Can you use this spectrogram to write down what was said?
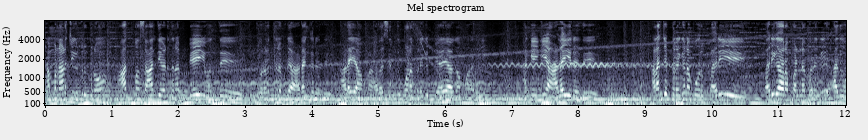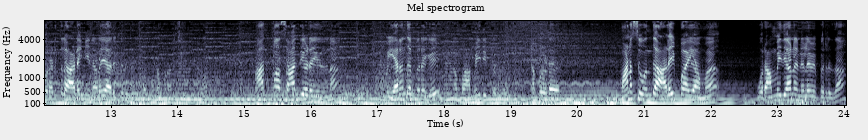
நம்ம நினச்சிக்கிட்டு இருக்கிறோம் ஆத்மா சாந்தி அடைதுனா பேய் வந்து ஒரு இடத்துல அப்படியே அடங்குறது அலையாமல் அதை செத்து போன பிறகு பேயாக மாறி அங்கே இங்கேயும் அலையிறது. அலைஞ்ச பிறகு நம்ம ஒரு பரி பரிகாரம் பண்ண பிறகு அது ஒரு இடத்துல அடங்கி நிலையாக இருக்கிறது அப்படின்னு நம்ம நினச்சிக்கிட்டு இருக்கிறோம். ஆத்மா சாந்தி அடையுதுன்னா நம்ம இறந்த பிறகு நம்ம அமைதி பெறுது நம்மளோட மனசு வந்து அலைப்பாயாமல் ஒரு அமைதியான நிலவை பெறுறது தான்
